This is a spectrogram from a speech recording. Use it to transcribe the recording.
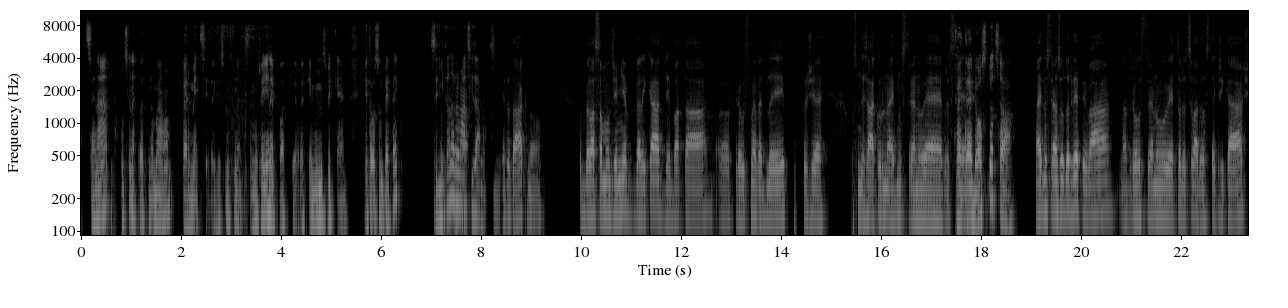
A cena, pokud si nepletu, nebo já mám permici, takže jsem to ne, samozřejmě neplatil, jak je mým zvykem. Je to 8 pětek? Sedí to, to na domácí zápas? Je to tak, no. To byla samozřejmě veliká debata, eh, kterou jsme vedli, protože 80 korun na jednu stranu je prostě... To je dost docela na jednu stranu jsou to dvě piva, na druhou stranu je to docela dost, jak říkáš,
